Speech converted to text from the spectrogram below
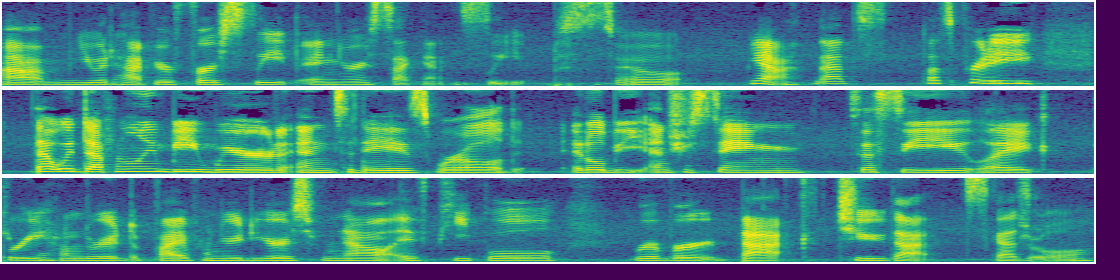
um, you would have your first sleep and your second sleep. So, yeah, that's that's pretty. That would definitely be weird in today's world. It'll be interesting to see like 300 to 500 years from now if people revert back to that schedule.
